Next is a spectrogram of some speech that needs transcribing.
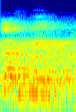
David.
